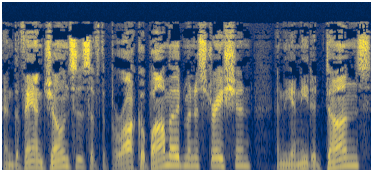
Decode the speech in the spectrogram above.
And the Van Joneses of the Barack Obama administration and the Anita Dunns.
